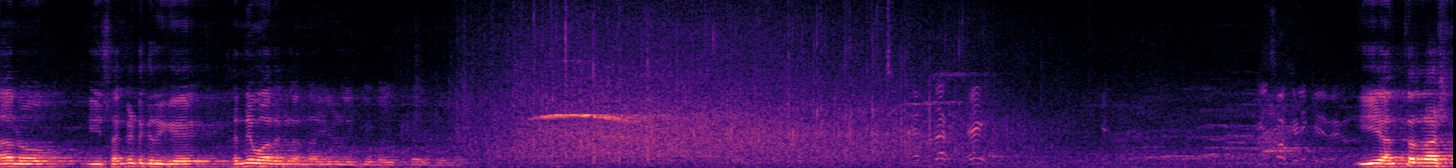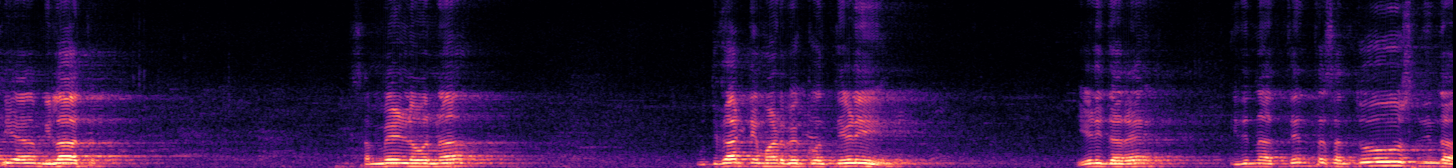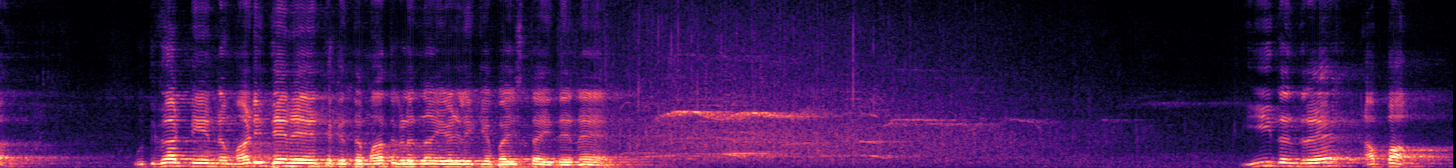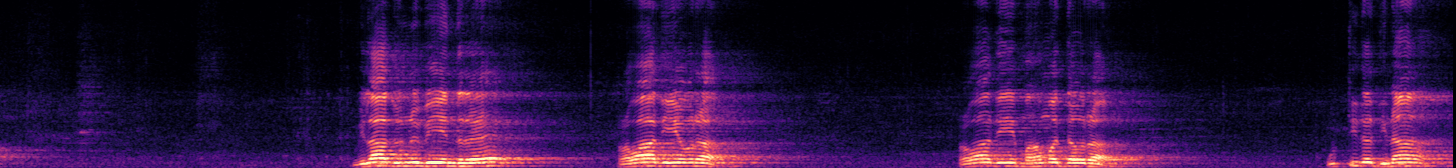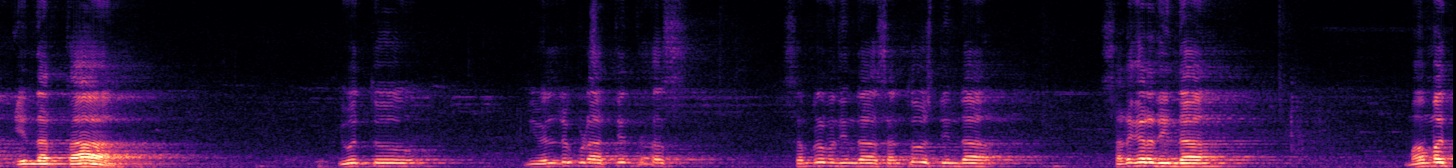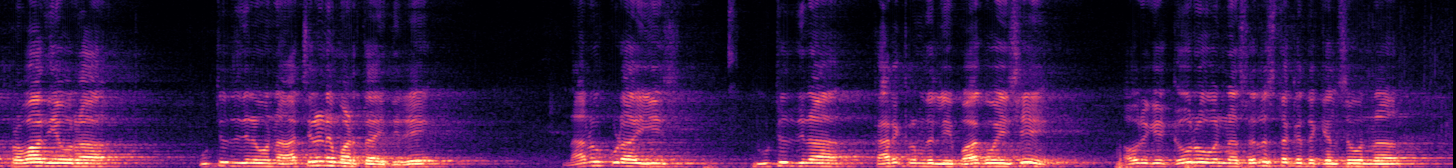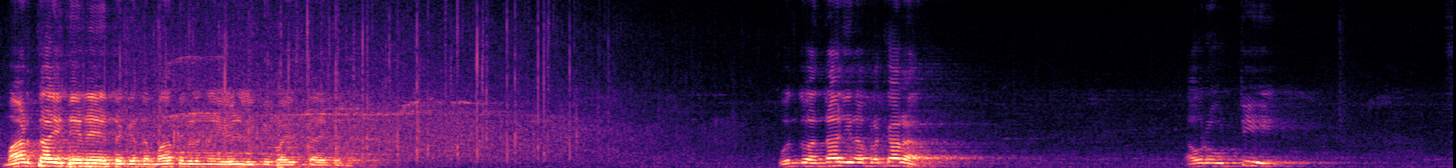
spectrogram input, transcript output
ನಾನು ಈ ಸಂಘಟಕರಿಗೆ ಧನ್ಯವಾದಗಳನ್ನು ಹೇಳಲಿಕ್ಕೆ ಬಯಸ್ತಾ ಇದ್ದೇನೆ. ಈ ಅಂತಾರಾಷ್ಟ್ರೀಯ ಮಿಲಾದ್ ಸಮ್ಮೇಳನವನ್ನು ಉದ್ಘಾಟನೆ ಮಾಡಬೇಕು ಅಂತೇಳಿ ಹೇಳಿದ್ದಾರೆ. ಇದನ್ನು ಅತ್ಯಂತ ಸಂತೋಷದಿಂದ ಉದ್ಘಾಟನೆಯನ್ನು ಮಾಡಿದ್ದೇನೆ ಅಂತಕ್ಕಂಥ ಮಾತುಗಳನ್ನು ಹೇಳಲಿಕ್ಕೆ ಬಯಸ್ತಾ ಇದ್ದೇನೆ. ಈದ್ ಅಂದ್ರೆ ಹಬ್ಬ. ಮಿಲಾದುನ್ನುಬಿ ಎಂದರೆ ಪ್ರವಾದಿಯವರ, ಪ್ರವಾದಿ ಮಹಮ್ಮದ್ ಅವರ ಹುಟ್ಟಿದ ದಿನ ಎಂದರ್ಥ. ಇವತ್ತು ನೀವೆಲ್ಲರೂ ಕೂಡ ಅತ್ಯಂತ ಸಂಭ್ರಮದಿಂದ, ಸಂತೋಷದಿಂದ, ಸಡಗರದಿಂದ ಮೊಹಮ್ಮದ್ ಪ್ರವಾದಿಯವರ ಹುಟ್ಟಿದ ದಿನವನ್ನು ಆಚರಣೆ ಮಾಡ್ತಾ ಇದ್ದೀರಿ. ನಾನು ಕೂಡ ಈ ಹುಟ್ಟಿದ ದಿನ ಕಾರ್ಯಕ್ರಮದಲ್ಲಿ ಭಾಗವಹಿಸಿ ಅವರಿಗೆ ಗೌರವವನ್ನು ಸಲ್ಲಿಸ್ತಕ್ಕಂಥ ಕೆಲಸವನ್ನು ಮಾಡ್ತಾ ಇದ್ದೇನೆ ಅಂತಕ್ಕಂಥ ಮಾತುಗಳನ್ನು ಹೇಳಲಿಕ್ಕೆ ಬಯಸ್ತಾ ಇದ್ದೇನೆ. ಒಂದು ಅಂದಾಜಿನ ಪ್ರಕಾರ ಅವರು ಹುಟ್ಟಿ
